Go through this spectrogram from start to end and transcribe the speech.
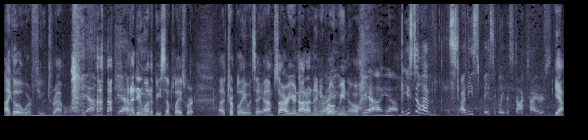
I go where few travel. Yeah. Yeah. and I didn't want to be someplace where uh, AAA would say, I'm sorry, you're not on any road we know. Yeah, yeah. But you still have. Are these basically the stock tires? Yeah,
